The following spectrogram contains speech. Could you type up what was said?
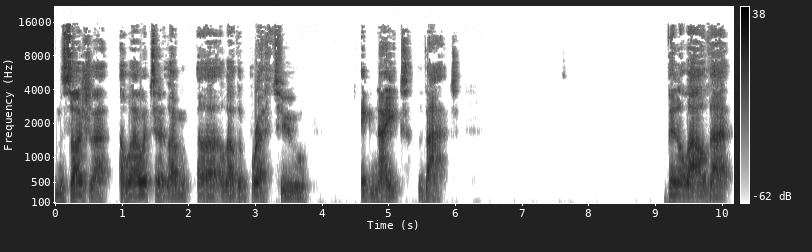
massage that, allow it to allow, uh, allow the breath to ignite that. Then allow that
